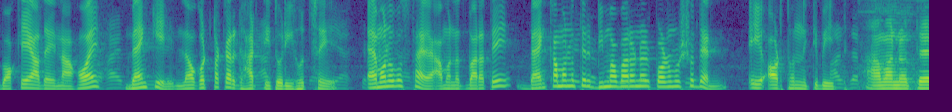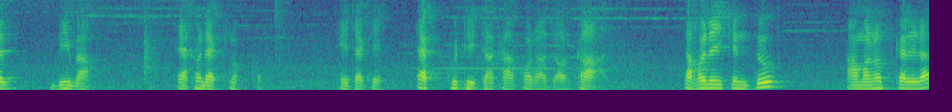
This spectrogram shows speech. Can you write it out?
বকেয়া আদায় না হয়, ব্যাংকে নগদ টাকার ঘাটতি তৈরি হচ্ছে। এমন অবস্থায় আমানত বাড়াতে ব্যাংক আমানতের বিমা বাড়ানোর পরামর্শ দেন এই অর্থনীতিবিদ। আমানতের বিমা এখন এক লক্ষ। এটাকে এক কোটি টাকা করা দরকার। তাহলেই কিন্তু আমানতকারীরা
